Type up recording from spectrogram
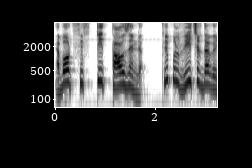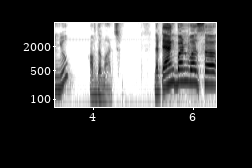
About 50,000 people reached the venue of the march. The Tank Bund was uh,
